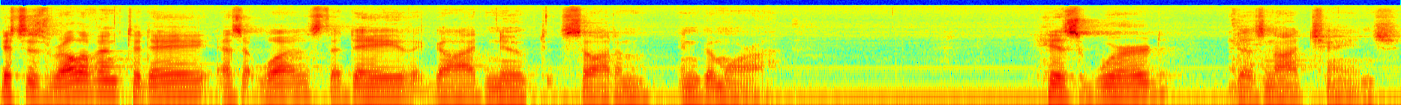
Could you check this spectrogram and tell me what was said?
it's as relevant today as it was the day that God nuked Sodom and Gomorrah. His word does not change.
